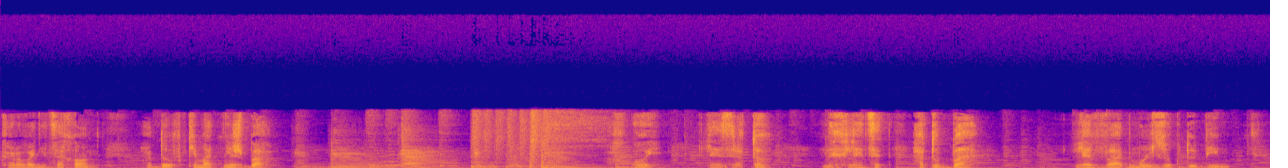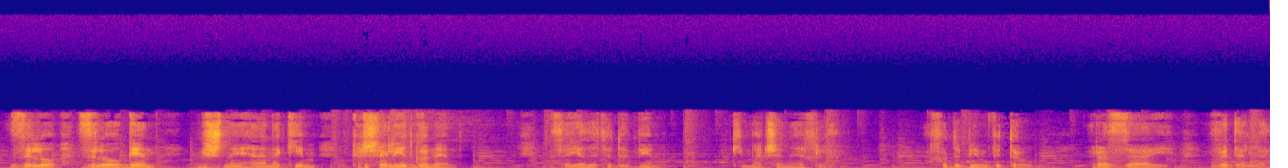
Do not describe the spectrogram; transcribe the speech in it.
קרוב הניצחון, הדוב כמעט נשבע. לעזרתו נחלצת הדובה. לבד מול זוג דובים זה לא, זה לא הוגן. משני הענקים קשה להתגונן. ציידת הדובים כמעט שנאכלה. אך הדובים ויתרו, רזה היא ודלה.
